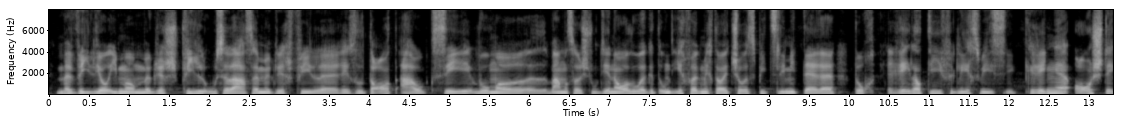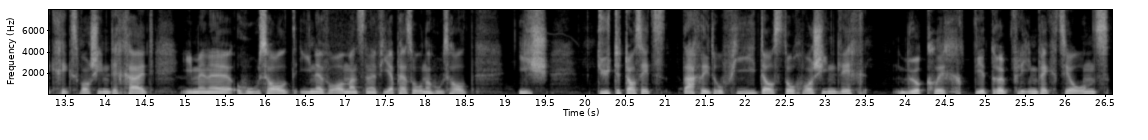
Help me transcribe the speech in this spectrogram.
man will ja immer möglichst viel auslesen, möglichst viele Resultate auch sehen, wo man, wenn man so Studien anschaut. Und ich frage mich da jetzt schon ein bisschen mit der doch relativ vergleichsweise geringen Ansteckungswahrscheinlichkeit in einem Haushalt rein, vor allem wenn es ein Vier-Personen-Haushalt ist. Deutet das jetzt ein bisschen darauf hin, dass doch wahrscheinlich wirklich die Tröpfcheninfektions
